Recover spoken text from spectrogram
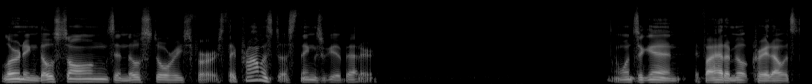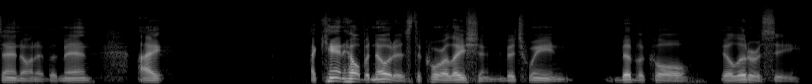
learning those songs and those stories first, they promised us things would get better. And once again, if I had a milk crate, I would stand on it. But man, I, I can't help but notice the correlation between biblical illiteracy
